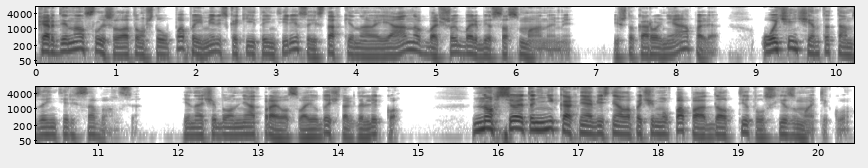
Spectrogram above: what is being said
Кардинал слышал о том, что у папы имелись какие-то интересы и ставки на Иоанна в большой борьбе с османами, и что король Неаполя очень чем-то там заинтересовался. Иначе бы он не отправил свою дочь так далеко. Но все это никак не объясняло, почему папа отдал титул схизматику.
